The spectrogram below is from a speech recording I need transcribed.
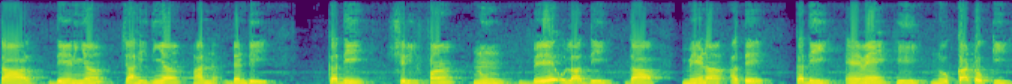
ਟਾਲ ਦੇਣੀਆਂ ਚਾਹੀਦੀਆਂ ਹਨ ਡੰਡੀ। ਕਦੀ ਸ਼ਰੀਫਾਂ ਨੂੰ ਬੇਉਲਾਦੀ ਦਾ ਮਿਹਣਾ ਅਤੇ ਕਦੀ ਐਵੇਂ ਹੀ ਨੋਕਾ ਟੋਕੀ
